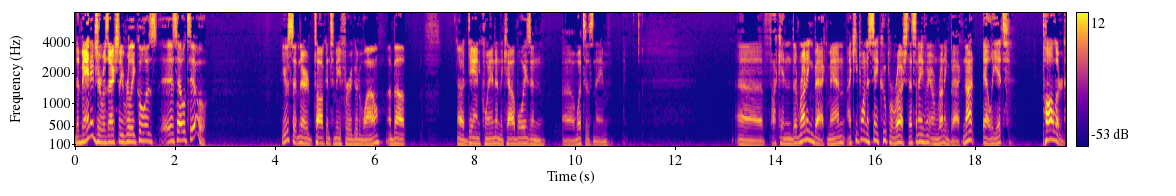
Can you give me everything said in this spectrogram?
The manager was actually really cool as as hell too. He was sitting there talking to me for a good while about uh, Dan Quinn and the Cowboys and uh, what's his name, uh, fucking the running back, man. I keep wanting to say Cooper Rush. That's not even a running back. Not Elliott. Pollard.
